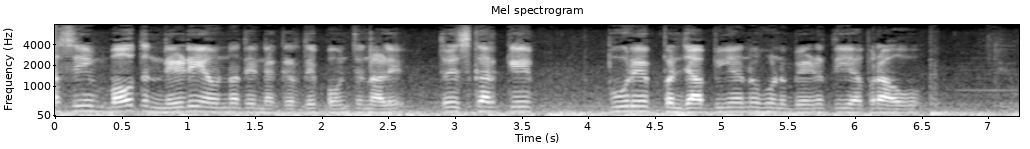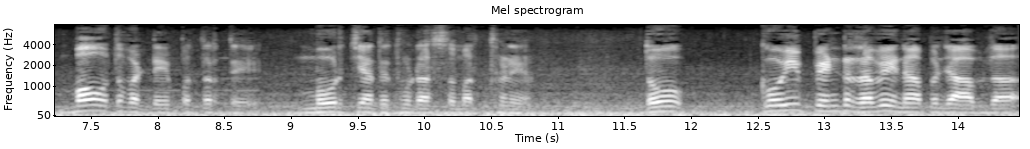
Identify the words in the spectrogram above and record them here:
ਅਸੀਂ ਬਹੁਤ ਨੇੜੇ ਆ ਉਹਨਾਂ ਦੇ ਨਗਰ ਦੇ ਪਹੁੰਚਣ ਵਾਲੇ ਤੋਂ ਇਸ ਕਰਕੇ ਪੂਰੇ ਪੰਜਾਬੀਆਂ ਨੂੰ ਹੁਣ ਬੇਨਤੀ ਆ ਭਰਾਓ, ਬਹੁਤ ਵੱਡੇ ਪੱਧਰ ਤੇ ਮੋਰਚਿਆਂ ਤੇ ਤੁਹਾਡਾ ਸਮਰਥਨ ਆ। ਤੋ ਕੋਈ ਪਿੰਡ ਰਵੇ ਨਾ ਪੰਜਾਬ ਦਾ,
